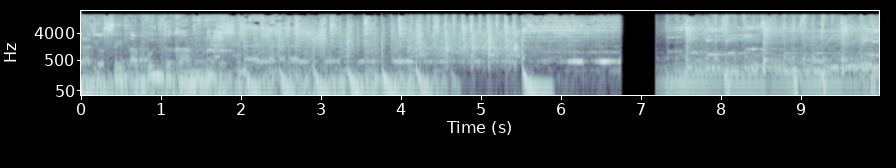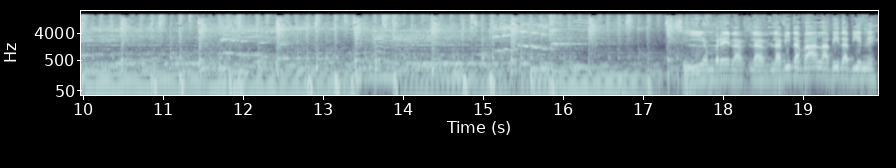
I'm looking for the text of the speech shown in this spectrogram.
radiocepa.com Sí, hombre, la, la, vida va, la vida viene.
